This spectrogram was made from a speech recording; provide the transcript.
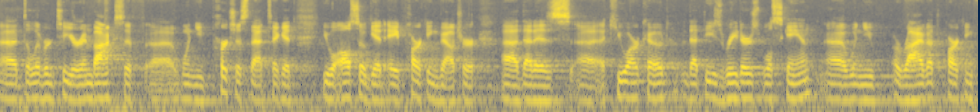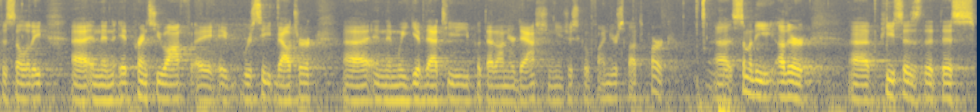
uh, delivered to your inbox, if uh, when you purchase that ticket, you will also get a parking voucher uh, that is uh, a QR code that these readers will scan uh, when you arrive at the parking facility, uh, and then it prints you off a, a receipt voucher, uh, and then we give that to you. You put that on your dash, and you just go find your spot to park. Uh, some of the other uh, pieces that this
